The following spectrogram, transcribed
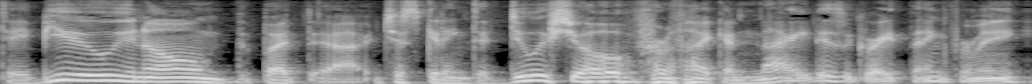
debut, you know. But uh, just getting to do a show for like a night is a great thing for me.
